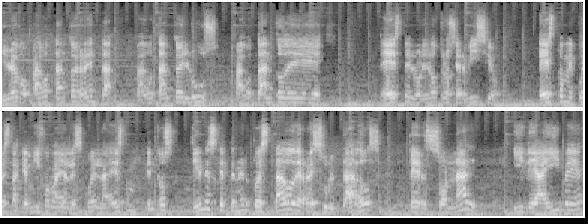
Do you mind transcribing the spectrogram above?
y luego pago tanto de renta, pago tanto de luz, pago tanto de este o el otro servicio. Esto me cuesta que mi hijo vaya a la escuela. Esto, entonces tienes que tener tu estado de resultados personal y de ahí ver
